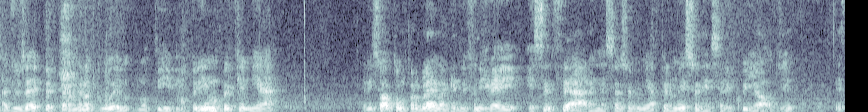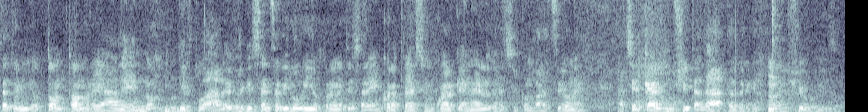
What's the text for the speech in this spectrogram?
a Giuseppe per almeno due motivi. Primo perché mi ha risolto un problema che definirei essenziale, nel senso che mi ha permesso di essere qui oggi, è stato il mio tom tom reale e non virtuale perché senza di lui io probabilmente sarei ancora perso in qualche anello della circonvalazione a cercare un'uscita data perché non riuscivo io.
